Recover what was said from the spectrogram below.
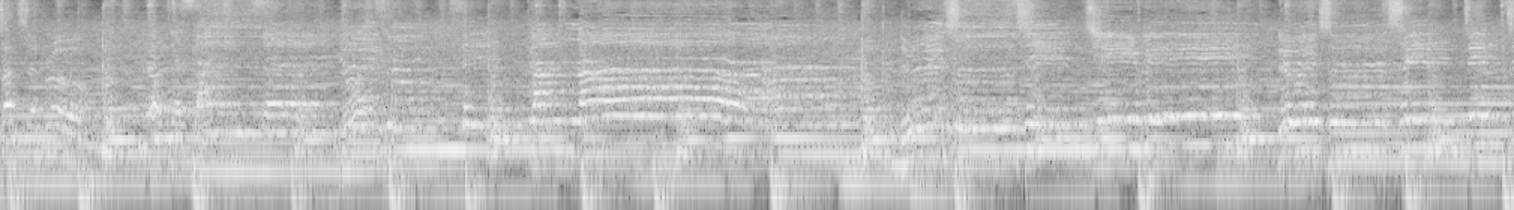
สรรเสริญพระองค์เราจะสรรเสริญด้วยสุดสิ้นกำลังด้วยสุดสิ้นชีวิตด้วยสุดสิ้นจิตใจ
